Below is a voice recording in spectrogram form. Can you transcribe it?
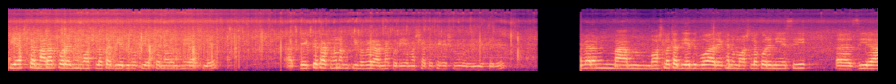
পেঁয়াজটা নাড়ার পরে আমি মশলাটা দিয়ে দেবো, পেঁয়াজটা নরম হয়ে আসলে। আর দেখতে থাকুন আমি কীভাবে রান্না করি আমার সাথে থেকে শুরু ইয়ে করে এবার আমি মশলাটা দিয়ে দিব, আর এখানে মশলা করে নিয়েছি জিরা,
